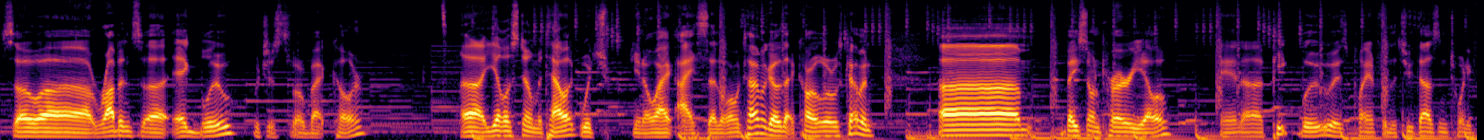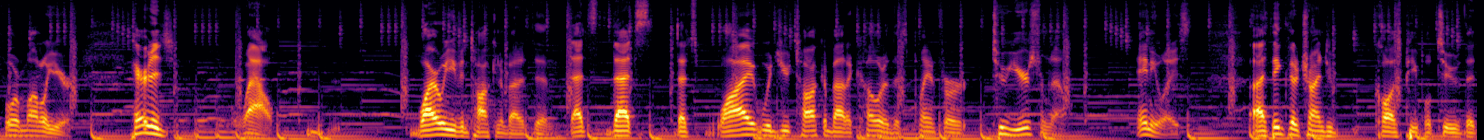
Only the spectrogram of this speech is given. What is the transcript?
So uh, Robin's uh, Egg Blue, which is throwback color. Uh, Yellowstone Metallic, which, you know, I, I, said a long time ago that color was coming. Um, based on Prairie Yellow. And uh, Peak Blue is planned for the 2024 model year. Heritage, wow. Why are we even talking about it then? That's that's that's why would you talk about a color that's planned for two years from now? Anyways, I think they're trying to cause people to that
